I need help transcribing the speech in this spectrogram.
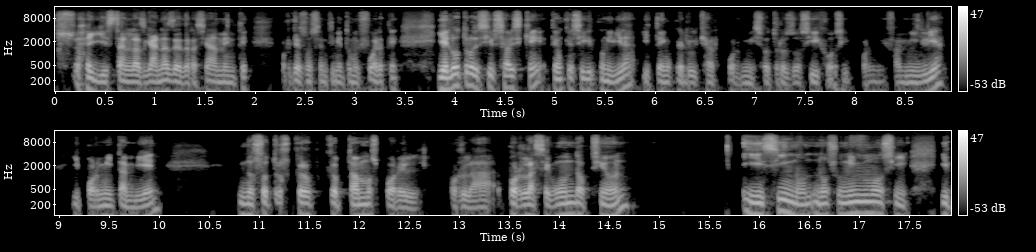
pues, ahí están las ganas, desgraciadamente, porque es un sentimiento muy fuerte. Y el otro decir, ¿sabes qué? Tengo que seguir con mi vida y tengo que luchar por mis otros dos hijos y por mi familia y por mí también. Nosotros creo que optamos por, el, por, la, por la segunda opción. Y sí, no, nos unimos y, y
